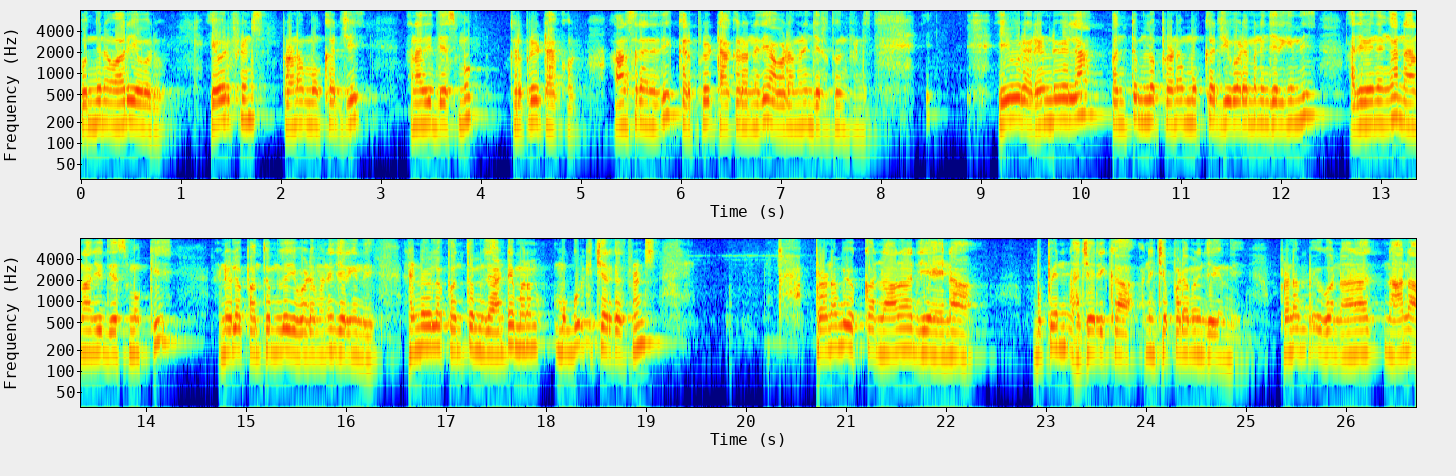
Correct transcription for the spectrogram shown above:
పొందిన వారు ఎవరు? ఎవరు ఫ్రెండ్స్ ప్రణబ్ ముఖర్జీ అనాది దేశ్ముఖ్ కర్పూరి ఠాకూర్. ఆన్సర్ అనేది కర్పూరి ఠాకూర్ అనేది అవ్వడం అనేది జరుగుతుంది ఫ్రెండ్స్ ఈ కూడా రెండు వేల పంతొమ్మిదిలో ప్రణబ్ ముఖర్జీ ఇవ్వడం అనేది జరిగింది? అదేవిధంగా నానాజీ దేశ్ముఖ్కి రెండు వేల పంతొమ్మిదిలో ఇవ్వడం అనేది జరిగింది? రెండు వేల పంతొమ్మిది అంటే మనం ముగ్గురికి ఇచ్చారు కదా ఫ్రెండ్స్ ప్రణబ్ యొక్క నానాజీ అయిన భూపెన్ హజరికా అని చెప్పడం అనేది జరిగింది? ప్రణబ్ యొక్క నానా నానా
